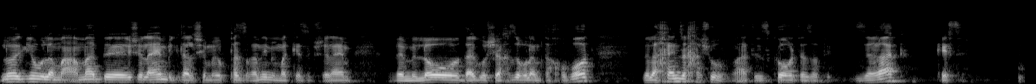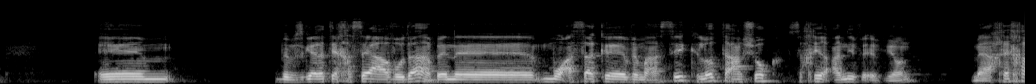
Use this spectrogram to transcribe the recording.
לא הגיעו למעמד שלהם בגלל שהם היו פזרנים עם הכסף שלהם והם לא דאגו שיחזירו להם את החובות, ולכן זה חשוב, התזכורת הזאת, זה רק כסף. אמ, במסגרת יחסי העבודה בין אה, מועסק אה, ומעסיק, לא תעשוק שכיר עני ואביון מאחיך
